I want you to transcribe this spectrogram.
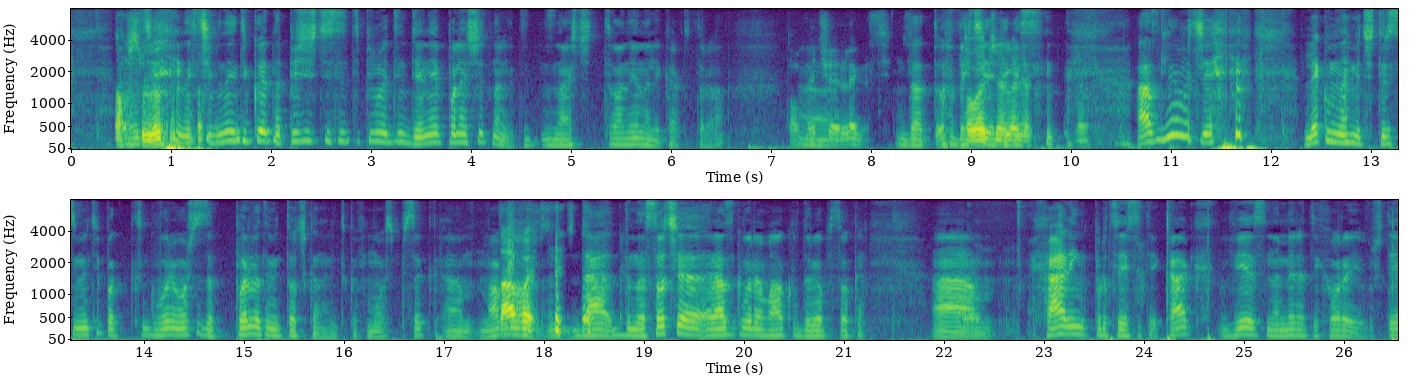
Абсолютно. Значи, значи винаги ти, който напишеш, ти след примерно един ден е пълен шит, нали? Ти знаеш, че това не е нали както трябва. То вече е легаси. Да, то вече, То вече е е легаси. Аз гледам, че леко минахме 40 минути, пък говорим още за първата ми точка, нали, тук в моят списък. А, малко, Давай. да, да насоча разговора малко в друга посока. А, хайринг процесите. Как вие се намирате хора и въобще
